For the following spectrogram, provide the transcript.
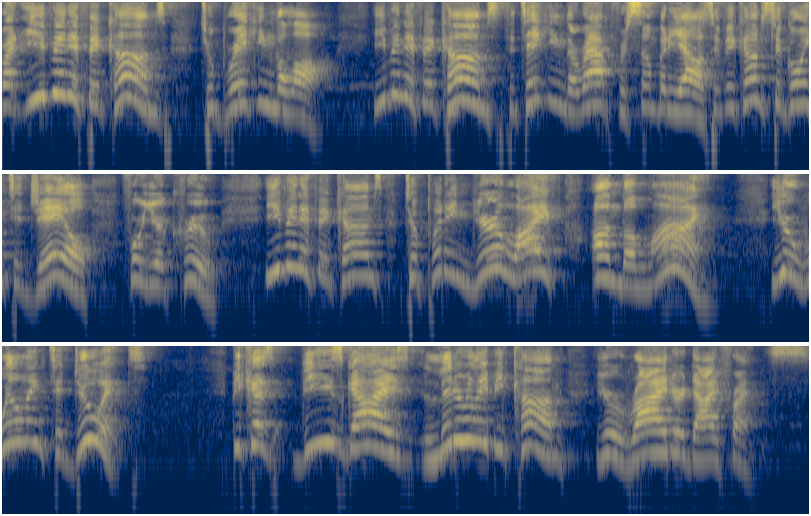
right? Even if it comes to breaking the law, even if it comes to taking the rap for somebody else, if it comes to going to jail for your crew, even if it comes to putting your life on the line, you're willing to do it. Because these guys literally become your ride or die friends,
